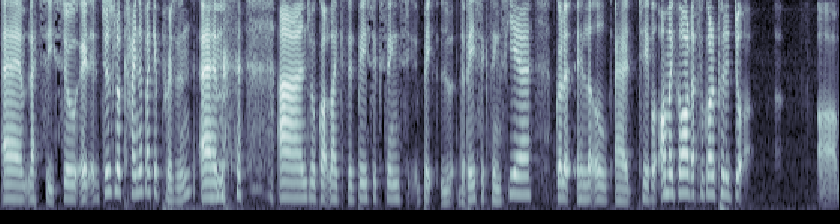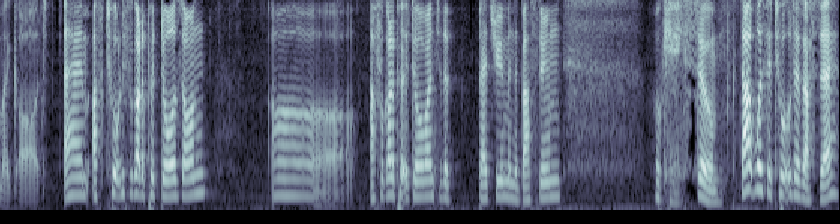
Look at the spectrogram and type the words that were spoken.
Um, let's see. So it, it, does look kind of like a prison. Um, and we've got like the basic things, ba the basic things here. Got a, a little uh, table. Oh my god, I forgot to put a door. Oh my god. Um, I've totally forgot to put doors on. Oh, I forgot to put a door onto the bedroom and the bathroom. Okay, so that was a total disaster.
